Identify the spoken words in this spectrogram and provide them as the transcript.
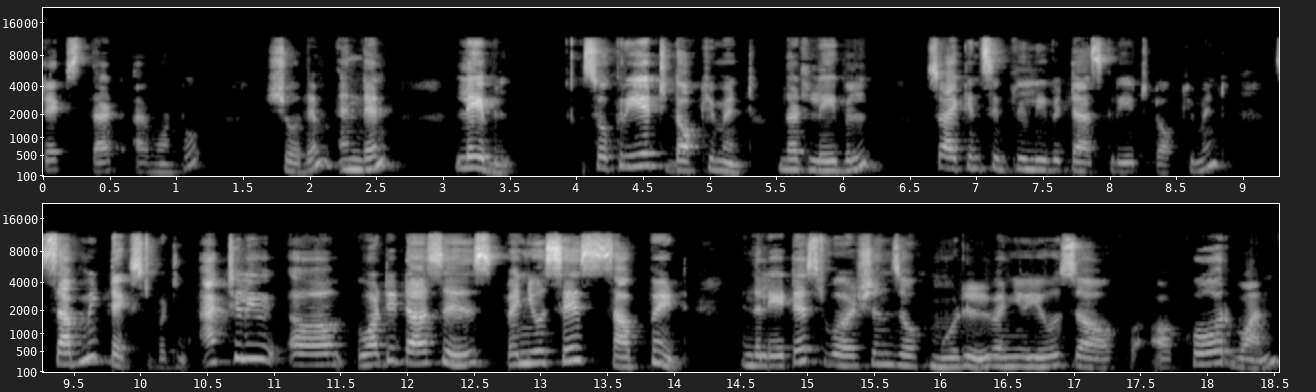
text that I want to show them and then label. So create document that label. So I can simply leave it as create document. Submit text button. Actually uh, what it does is when you say submit in the latest versions of Moodle when you use uh, uh, core 1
